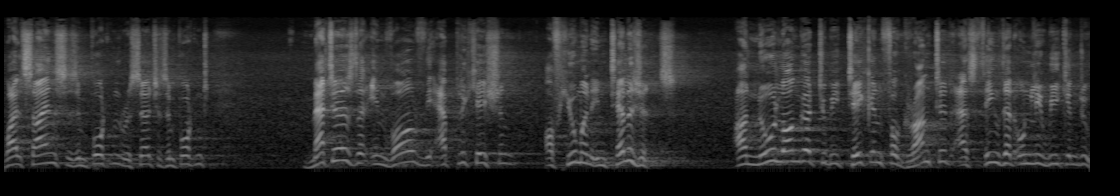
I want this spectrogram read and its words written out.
while science is important, research is important, matters that involve the application of human intelligence are no longer to be taken for granted as things that only we can do.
